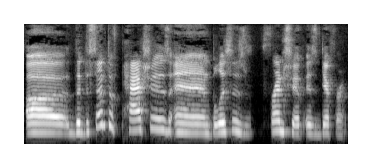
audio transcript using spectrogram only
Uh, the descent of Pash's and Bliss's friendship is different.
